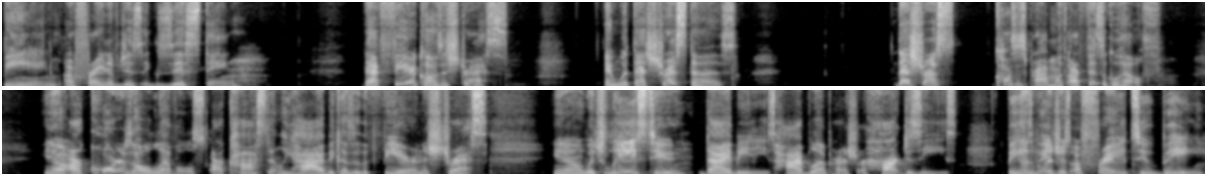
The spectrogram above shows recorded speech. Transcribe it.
being, afraid of just existing. That fear causes stress. And what that stress does that stress causes problem with our physical health. You know, our cortisol levels are constantly high because of the fear and the stress, you know, which leads to diabetes, high blood pressure, heart disease, because we are just afraid to be.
